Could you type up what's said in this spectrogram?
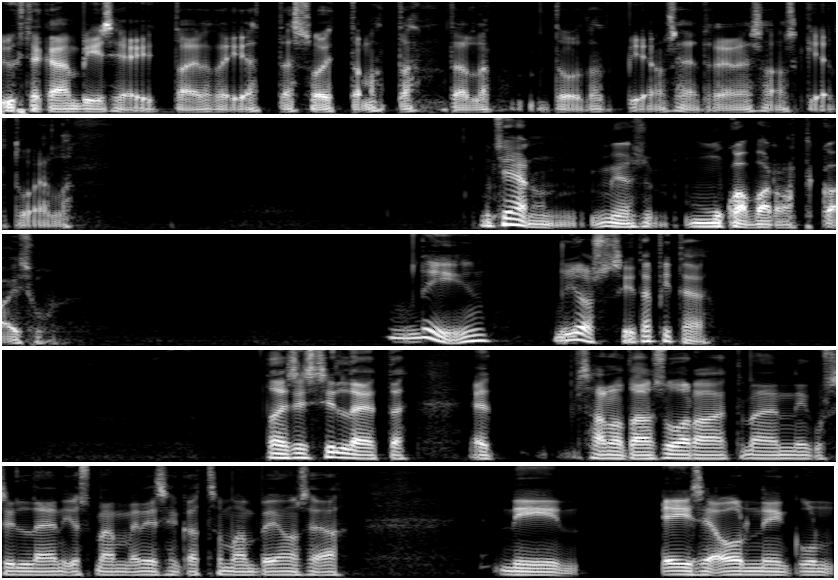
yhtäkään biisiä ei taideta jättää soittamatta tällä tuota, Beyoncé'n Renaissance-kiertueella. Mutta sehän on myös mukava ratkaisu. Niin, jos siitä pitää. Tai siis silleen, että, että sanotaan suoraan, että mä en niin kuin silleen, jos mä menisin katsomaan Beyoncéa, niin ei se ole niin kuin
